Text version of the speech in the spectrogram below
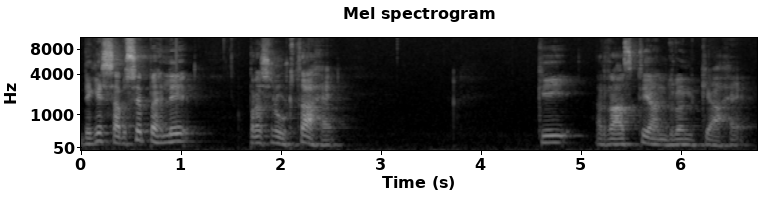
देखिए, सबसे पहले प्रश्न उठता है कि राष्ट्रीय आंदोलन क्या है?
